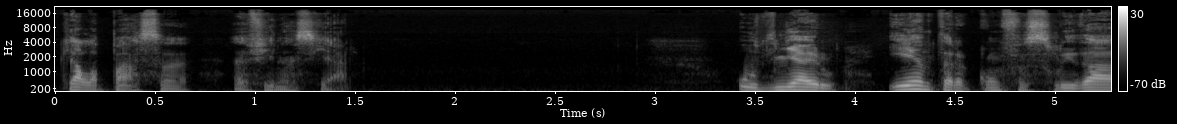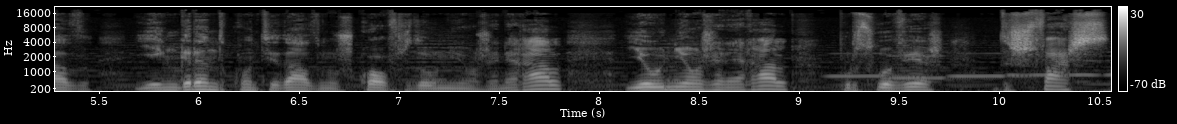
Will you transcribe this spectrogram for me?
que ela passa a financiar. O dinheiro entra com facilidade e em grande quantidade nos cofres da União General e a União General, por sua vez, desfaz-se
